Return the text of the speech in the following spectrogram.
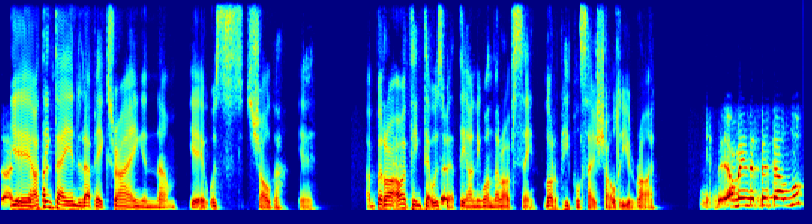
So Yeah, I think they ended up X-raying, and um, yeah, it was shoulder. Yeah, but I, I think that was about the only one that I've seen. A lot of people say shoulder. You're right. Yeah, I mean, but they'll look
